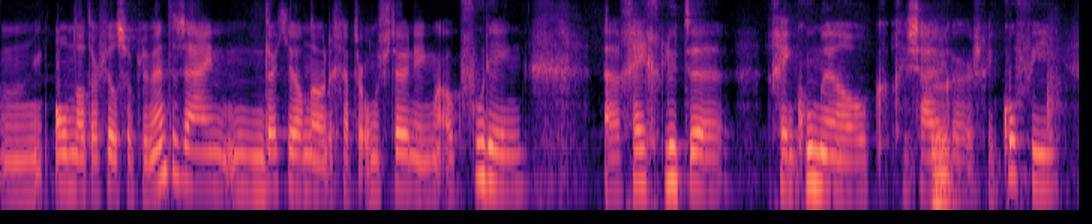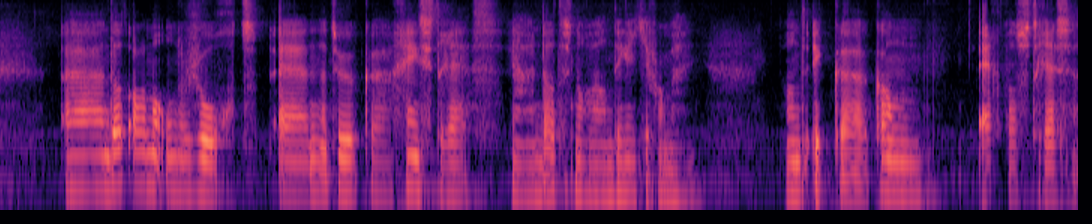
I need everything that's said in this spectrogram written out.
Um, omdat er veel supplementen zijn. Dat je dan nodig hebt ter ondersteuning. Maar ook voeding. geen gluten. Geen koemelk. Geen suikers. Mm. Geen koffie. dat allemaal onderzocht. En natuurlijk geen stress. Ja, en dat is nog wel een dingetje voor mij. Want ik uh, kan echt wel stressen.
